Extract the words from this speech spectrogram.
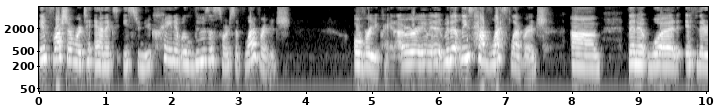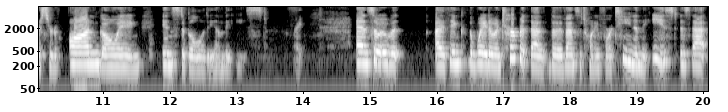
If Russia were to annex eastern Ukraine, it would lose a source of leverage over Ukraine, or it would at least have less leverage um, than it would if there's sort of ongoing instability in the east, right? And so it would I think the way to interpret that the events of 2014 in the East is that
